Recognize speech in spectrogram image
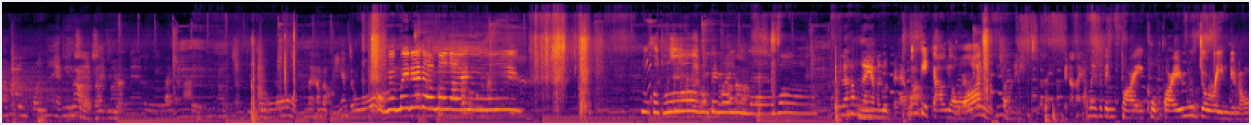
ถ้าพี่เป็นคนแม่พี่เสียใจมากแน่เลยโอ้ ทำไมทำแบบนี้อะโจผมมันไม่ได้ทำอะไรเลยหนูขอโทษ มันเป็นมาอยู่แล้วว่าเวลาทำไงอะมันหลุดไปแล้วต้ออะงติดกาวย้อน ที่หัวดูในนี้มันคืออะไรมันเป็นอะไรอะมันจะเป็นไฟโคมไฟรูปโจริน you know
